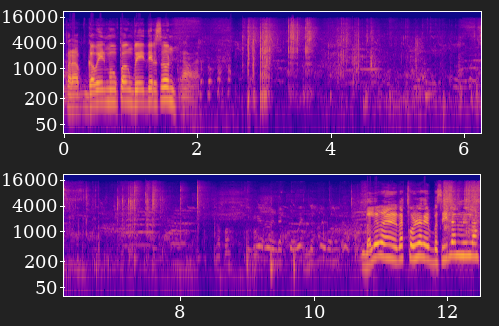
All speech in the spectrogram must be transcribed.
para gawin mong pang breeder soon. Ah. Dali na, dako na kay basilan nila.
